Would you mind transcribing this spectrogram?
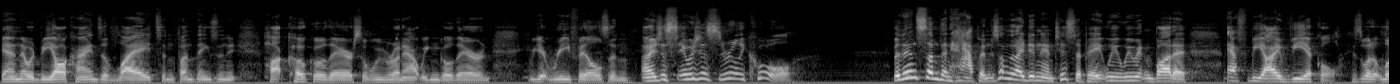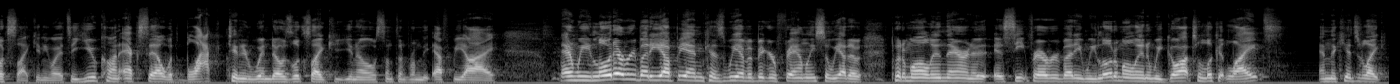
and there would be all kinds of lights and fun things, and hot cocoa there. So when we run out, we can go there and we get refills, and I just it was just really cool. But then something happened, something I didn't anticipate. We, we went and bought a FBI vehicle, is what it looks like anyway. It's a Yukon XL with black tinted windows, looks like, you know, something from the FBI and we load everybody up in because we have a bigger family, so we had to put them all in there and a, a seat for everybody. And we load them all in, and we go out to look at lights, and the kids are like,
